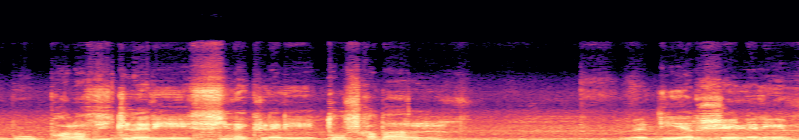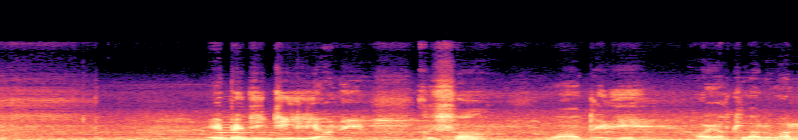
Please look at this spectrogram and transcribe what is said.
Bu parazitleri, sinekleri, toz kadar ve diğer şeyleri ebedi değil yani. Kısa vadeli hayatları var.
